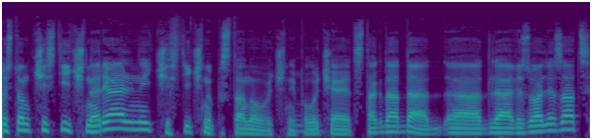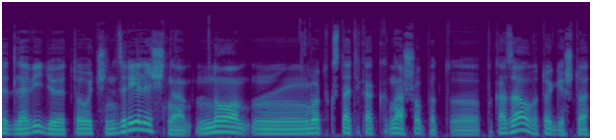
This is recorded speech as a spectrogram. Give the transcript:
То есть он частично реальный, частично постановочный получается. Тогда да, э, для визуализации, для видео это очень зрелищно, но вот, кстати, как наш опыт э, показал в итоге, что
